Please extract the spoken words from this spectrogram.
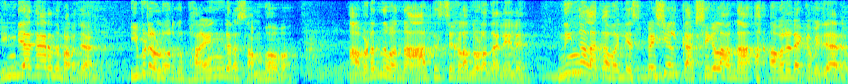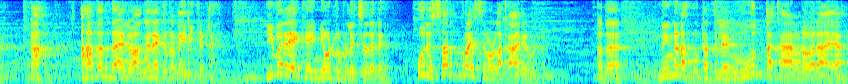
ഇന്ത്യക്കാരെന്ന് പറഞ്ഞാൽ ഇവിടെ ഉള്ളവർക്ക് ഭയങ്കര സംഭവമാണ് അവിടെ നിന്ന് വന്ന ആർട്ടിസ്റ്റുകൾ എന്നുള്ള നിലയിൽ നിങ്ങളൊക്കെ വലിയ സ്പെഷ്യൽ കക്ഷികളാന്ന അവരുടെയൊക്കെ വിചാരം. ആ അതെന്തായാലും അങ്ങനെയൊക്കെ തന്നെ ഇരിക്കട്ടെ. ഇവരെയൊക്കെ ഇങ്ങോട്ട് വിളിച്ചതിൽ ഒരു സർപ്രൈസിനുള്ള കാര്യമുണ്ട്. അത് നിങ്ങളുടെ കൂട്ടത്തിലെ മൂത്ത കാരണവരായ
